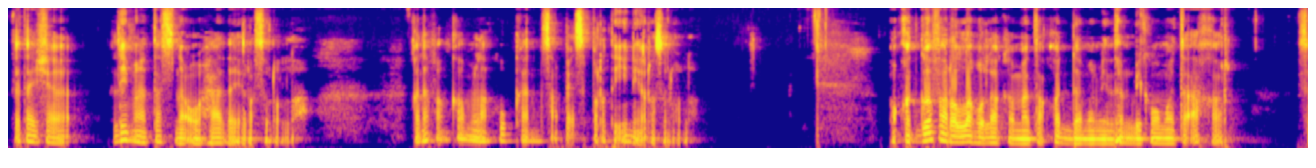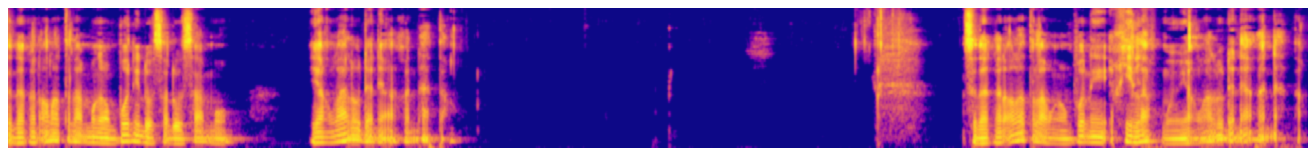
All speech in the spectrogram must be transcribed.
Kata Aisyah, lima tasna'u hadha ya Rasulullah. Kenapa engkau melakukan sampai seperti ini ya Rasulullah? Waqad ghafarallahu laka ma taqaddama min dhanbika wa ma ta'akhkhar. Sedangkan Allah telah mengampuni dosa-dosamu yang lalu dan yang akan datang. Sedangkan Allah telah mengampuni khilafmu yang lalu dan yang akan datang.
